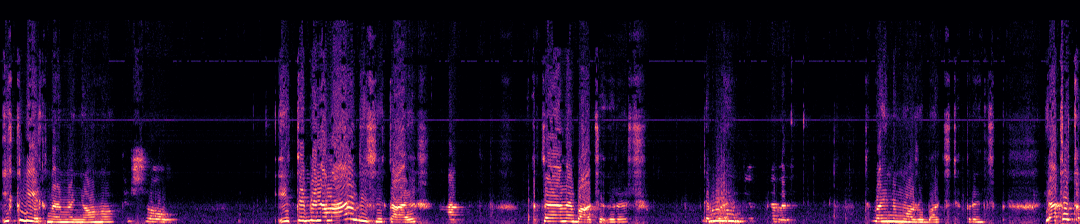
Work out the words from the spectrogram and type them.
І клікни на нього. Пішов. І ти біля мене десь літаєш? Так. Я не бачу, до речі. Тебе, Ну, тебе. тебе й не можу бачити, в принципі. Я тут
